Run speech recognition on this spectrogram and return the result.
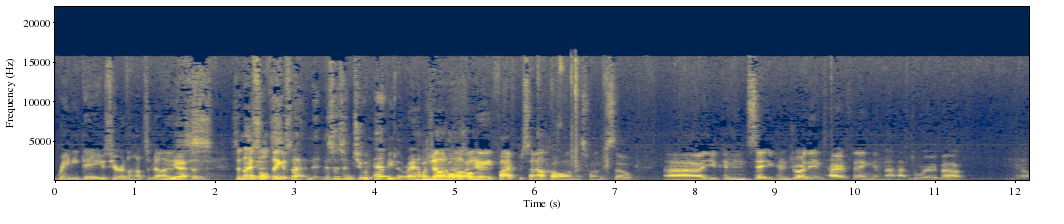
rainy days here in the Hudson Valley. Yes. It's a, it's a nice little thing. It's not. This isn't too heavy though, right? How much no, alcohol? no, only five percent alcohol on this one. So uh, you can sit, you can enjoy the entire thing, and not have to worry about know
